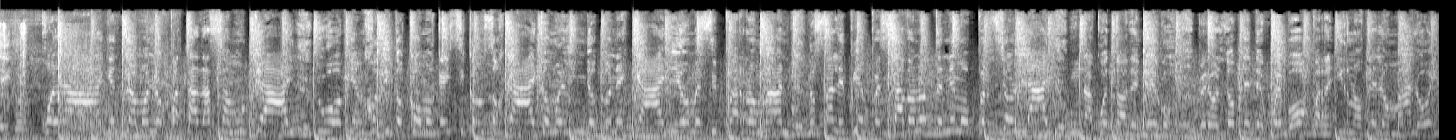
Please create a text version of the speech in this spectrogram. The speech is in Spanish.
Eagle. Hola, y entramos los patadas samurai. Dúo bien jodido como Casey con Sohai. Como el indio con Sky. Leo Messi para Román. Nos sale bien pesado, no tenemos versión live. Una cuenta de ego, pero el doble de huevos para reírnos de lo malo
